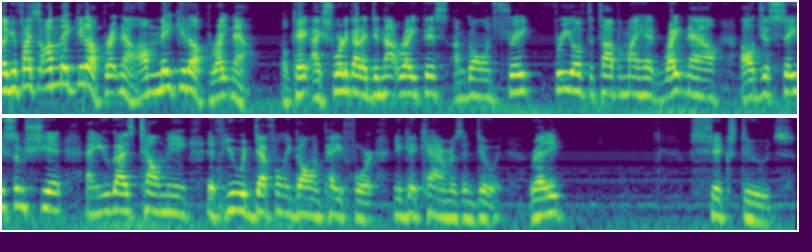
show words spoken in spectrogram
like if I, I'll make it up right now. I'll make it up right now. Okay, I swear to God, I did not write this. I'm going straight free off the top of my head right now. I'll just say some shit, and you guys tell me if you would definitely go and pay for it. You get cameras and do it. Ready? Six dudes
